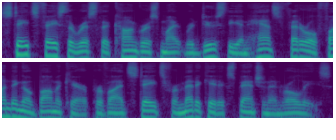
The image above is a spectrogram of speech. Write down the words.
states face the risk that Congress might reduce the enhanced federal funding Obamacare provides states for Medicaid expansion enrollees.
